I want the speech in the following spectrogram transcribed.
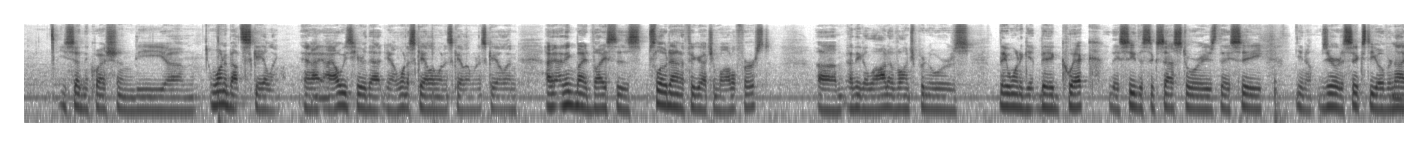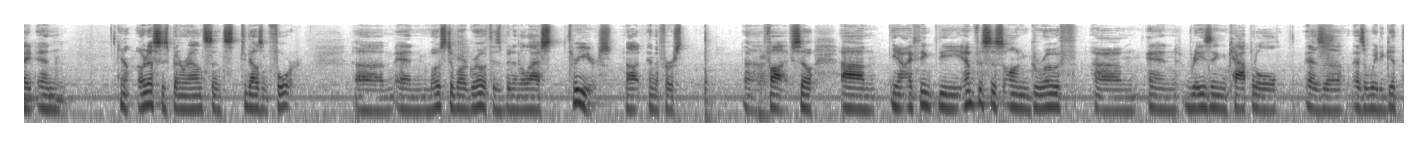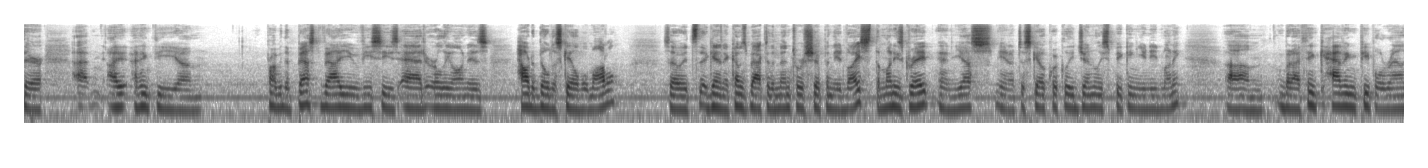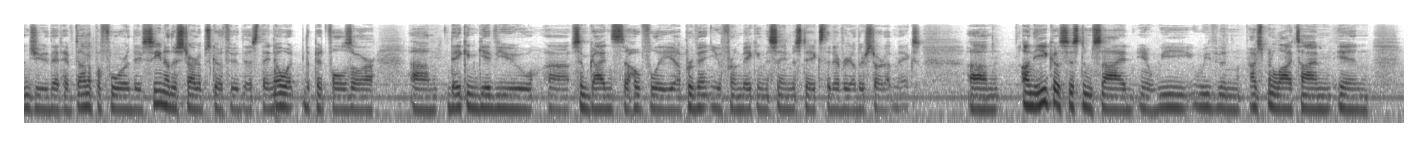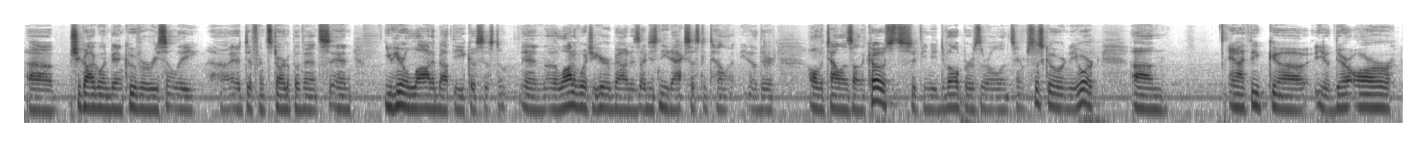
you said in the question, the um, one about scaling. And I, I, always hear that, you know, I want to scale, I want to scale, I want to scale. And I, I, think my advice is slow down and figure out your model first. Um, I think a lot of entrepreneurs, they want to get big quick. They see the success stories. They see, you know, zero to 60 overnight. And, you know, oDesk has been around since 2004. Um, and most of our growth has been in the last three years, not in the first uh, right. five. So, um, you know, I think the emphasis on growth um, and raising capital as a as a way to get there, I, I, think the um, probably the best value VCs add early on is how to build a scalable model. So it's again, it comes back to the mentorship and the advice. The money's great, and yes, you know, to scale quickly, generally speaking, you need money. Um, but I think having people around you that have done it before, they've seen other startups go through this, they know what the pitfalls are, um, they can give you uh, some guidance to hopefully uh, prevent you from making the same mistakes that every other startup makes. Um, on the ecosystem side, you know, we we've been I've spent a lot of time in uh, Chicago and Vancouver recently uh, at different startup events, and you hear a lot about the ecosystem, and a lot of what you hear about is I just need access to talent. You know, all the talents on the coasts. If you need developers, they're all in San Francisco or New York. Um, and I think uh, you know there are.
